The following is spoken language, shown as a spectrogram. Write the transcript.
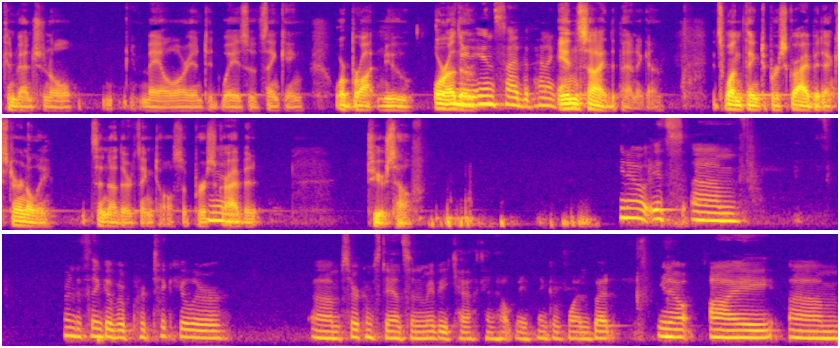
conventional male oriented ways of thinking or brought new or I other mean, inside the Pentagon. inside the Pentagon. It's one thing to prescribe it externally, it's another thing to also prescribe it to yourself. You know, it's um, trying to think of a particular um, circumstance, and maybe Kath can help me think of one. But you know, I, um,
